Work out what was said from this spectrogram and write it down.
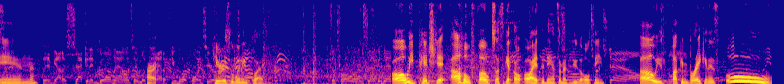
in. All right. Here's the winning play. Oh, he pitched it. Oh, folks, let's get the. Oh, I hit the dance. I meant to do the whole team. Oh, he's fucking breaking his. Ooh.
